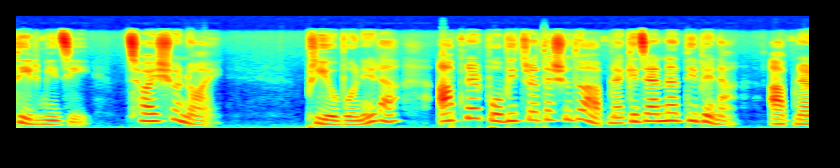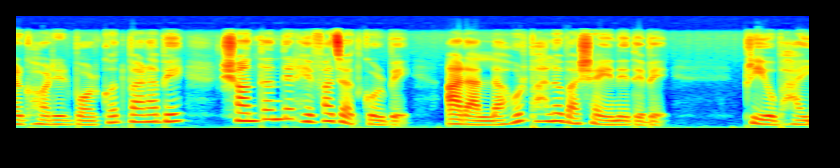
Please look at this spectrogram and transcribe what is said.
তিরমিজি, ছয়শো নয়। প্রিয় বোনেরা, আপনার পবিত্রতা শুধু আপনাকে জান্নাত দিবে না আপনার ঘরের বরকত বাড়াবে, সন্তানদের হেফাজত করবে আর আল্লাহর ভালোবাসা এনে দেবে। প্রিয় ভাই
